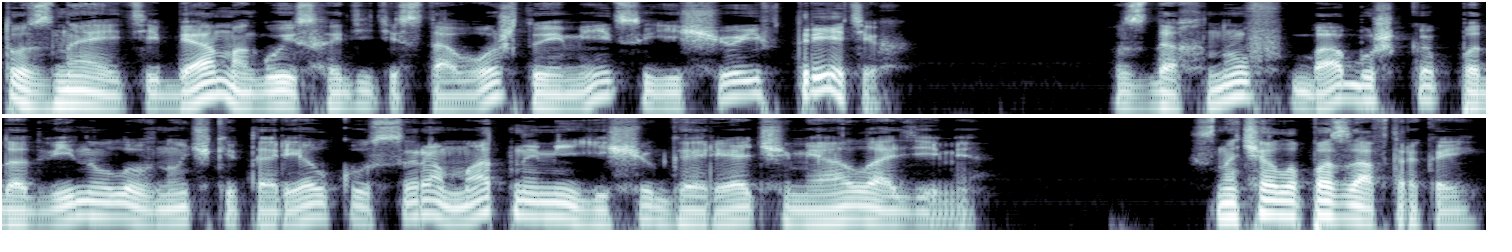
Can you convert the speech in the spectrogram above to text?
то, зная тебя, могу исходить из того, что имеется еще и в-третьих. Вздохнув, бабушка пододвинула внучке тарелку с ароматными еще горячими оладьями. Сначала позавтракай.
